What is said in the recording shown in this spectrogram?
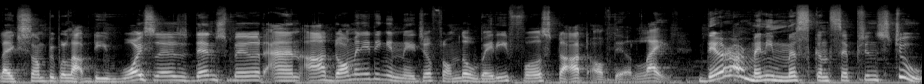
Like some people have deep voices, dense beard, and are dominating in nature from the very first start of their life. There are many misconceptions too,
